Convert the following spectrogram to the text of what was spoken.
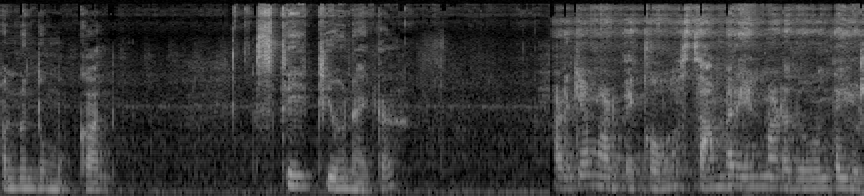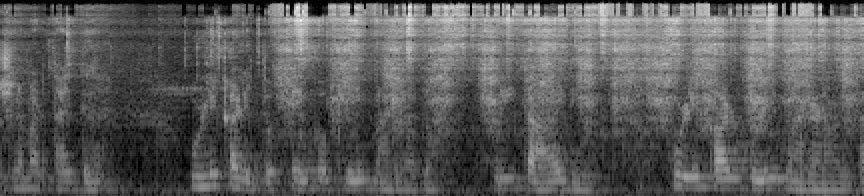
ಹನ್ನೊಂದು ಮುಕ್ಕಾಲು. ಸ್ಟೇ ಟ್ಯೂನ್ ಆಯಿತಾ? ಅಡುಗೆ ಮಾಡಬೇಕು. ಸಾಂಬಾರು ಏನು ಮಾಡೋದು ಅಂತ ಯೋಚನೆ ಮಾಡ್ತಾಯಿದ್ದೆ ಹುಳ್ಳಿಕಾಳಿತ್ತು. ಹೆಂಗೋ ಕ್ಲೀನ್ ಮಾಡಿರೋದು. ಹುರಿತಾ ಇದ್ದೀನಿ ಹುಳ್ಳಿಕಾಳು ಹುಳಿ ಮಾಡೋಣ ಅಂತ.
